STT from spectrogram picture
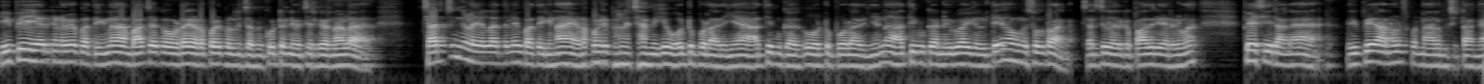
இப்பயே ஏற்கனவே பார்த்தீங்கன்னா பாஜகவோட எடப்பாடி பழனிசாமி கூட்டணி வச்சுருக்கறனால சர்ச்சுங்களை எல்லாத்துலேயும் பார்த்தீங்கன்னா எடப்பாடி பழனிசாமிக்கு ஓட்டு போடாதீங்க அதிமுகவுக்கு ஓட்டு போடாதீங்கன்னு அதிமுக நிர்வாகிகள்கிட்டே அவங்க சொல்கிறாங்க சர்ச்சில் இருக்க பாதிரியார்கள்லாம் பேசிடுறாங்க இப்பயே அனௌன்ஸ் பண்ண ஆரம்பிச்சிட்டாங்க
